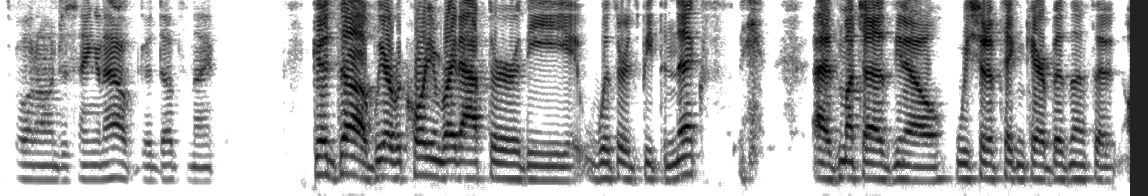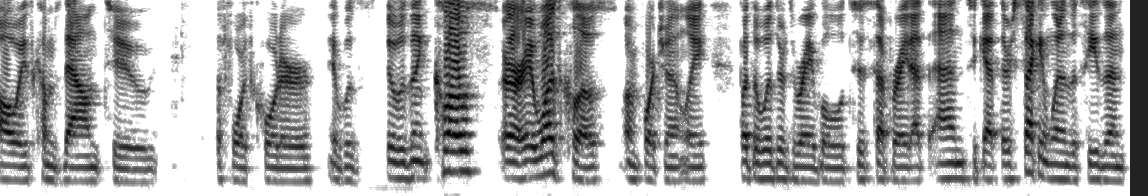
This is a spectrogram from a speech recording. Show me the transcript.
What's going on? Just hanging out. Good dub tonight. Good dub. We are recording right after the Wizards beat the Knicks. as much as, you know, we should have taken care of business, it always comes down to the fourth quarter. It was it wasn't close, or it was close, unfortunately but the Wizards were able to separate at the end to get their second win of the season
